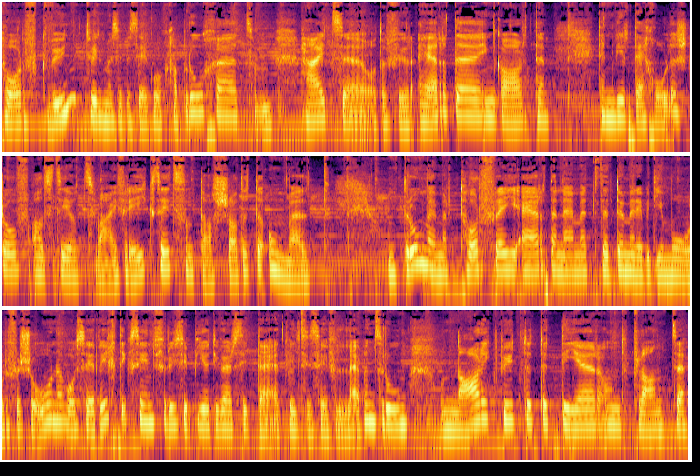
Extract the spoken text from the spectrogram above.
Torf gewinnt, weil man es eben sehr gut kann brauchen kann, zum Heizen oder für Erde im Garten, dann wird der Kohlenstoff als CO2 freigesetzt und das schadet der Umwelt. Und darum, wenn wir torffreie Erde nehmen, dann tun wir eben die Moore verschonen, die sehr wichtig sind für unsere Biodiversität, weil sie sehr viel Lebensraum und Nahrung bieten den Tieren und Pflanzen.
